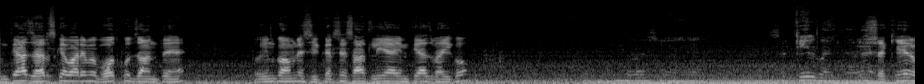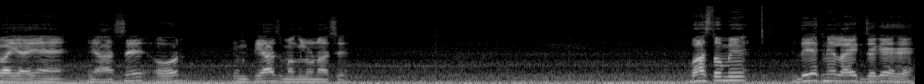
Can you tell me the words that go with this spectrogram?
इम्तियाज़ हर्ष के बारे में बहुत कुछ जानते हैं तो इनको हमने सीकर से साथ लिया है इम्तियाज़ भाई को। शकील भाई शकील भाई आए हैं यहाँ से और इम्तियाज़ मंगलूना से। वास्तव में देखने लायक जगह है।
